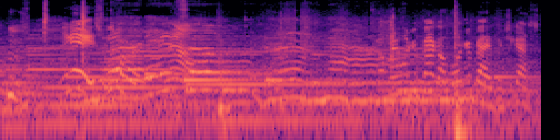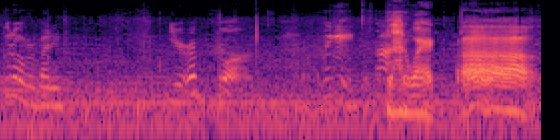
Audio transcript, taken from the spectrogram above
Okay, scoot over. Now. I'm hold your bag. I'll hold your bag, but you gotta scoot over, buddy. You're a bum. Mickey, stop. Blood work. Oh. Ah.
